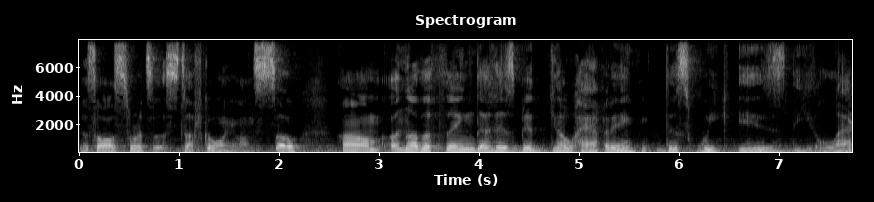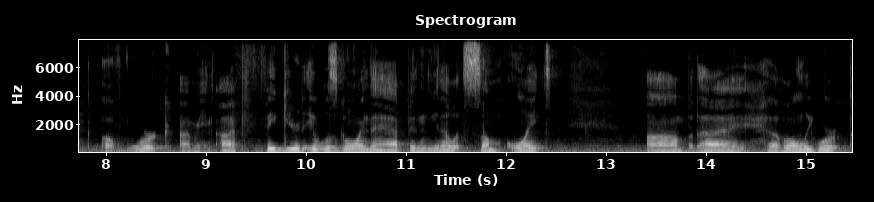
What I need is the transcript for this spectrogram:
There's all sorts of stuff going on. So, um, another thing that has been, you know, happening this week is the lack of work. I mean, I figured it was going to happen, you know, at some point. Um, but I have only worked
